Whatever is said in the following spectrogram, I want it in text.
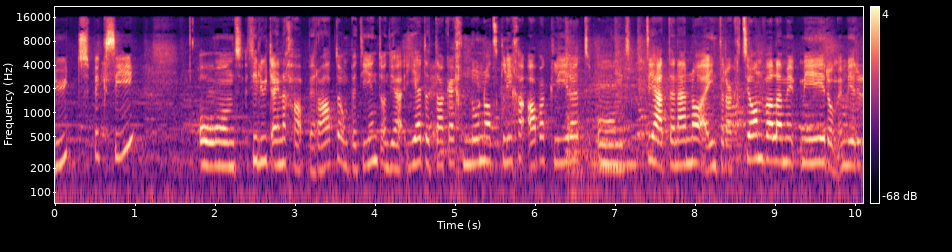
Leuten war und die Leute eigentlich beraten und bedient und habe jeden Tag nur noch das Gleiche abgeliefert und die hatten dann auch noch eine Interaktion mit mir und mit mir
